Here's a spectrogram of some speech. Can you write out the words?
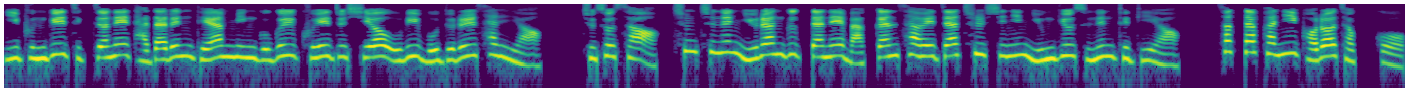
이 분괴 직전에 다다른 대한민국을 구해주시어 우리 모두를 살려. 주소서, 춤추는 유랑극단의 막간 사회자 출신인 윤 교수는 드디어 섰다판이 벌어졌고,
